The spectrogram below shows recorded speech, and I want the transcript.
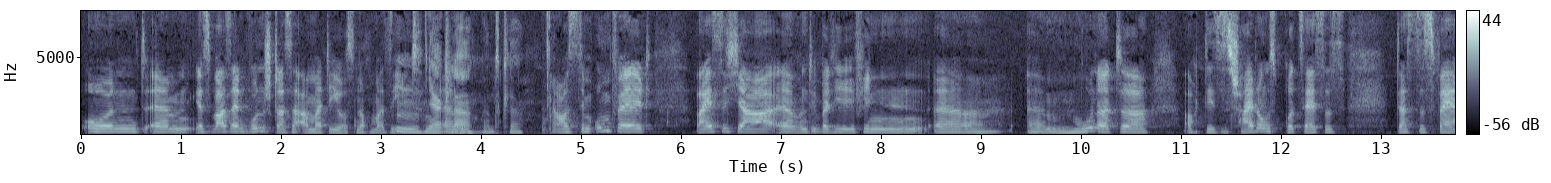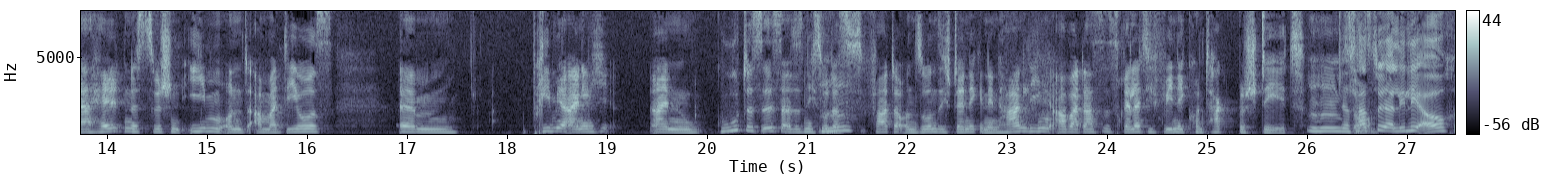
Und ähm, es war sein Wunsch, dass er Amadeus nochmal sieht. Hm, ja, klar, ähm, ganz klar. Aus dem Umfeld weiß ich ja äh, und über die vielen äh, ähm, Monate auch dieses Scheidungsprozesses, dass das Verhältnis zwischen ihm und Amadeus ähm, primär eigentlich ein gutes ist. Also es ist nicht so, mhm. dass Vater und Sohn sich ständig in den Haaren liegen, aber dass es relativ wenig Kontakt besteht. Mhm, das so. hast du ja Lilly auch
